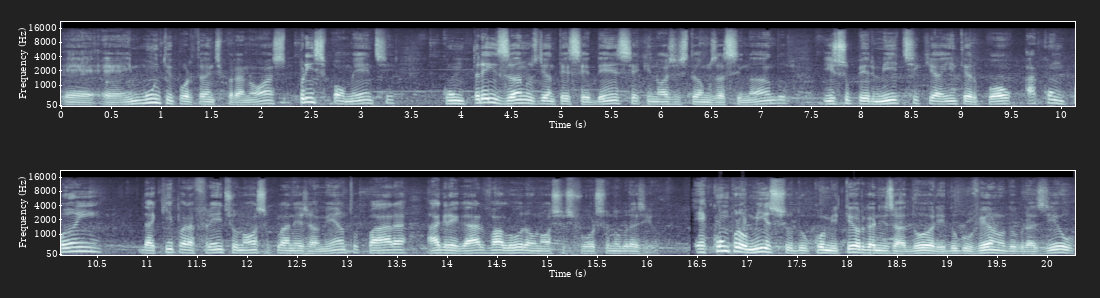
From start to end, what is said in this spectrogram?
é, é muito importante para nós, principalmente com três anos de antecedência que nós estamos assinando. Isso permite que a Interpol acompanhe daqui para frente o nosso planejamento para agregar valor ao nosso esforço no Brasil. É compromisso do comitê organizador e do governo do Brasil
